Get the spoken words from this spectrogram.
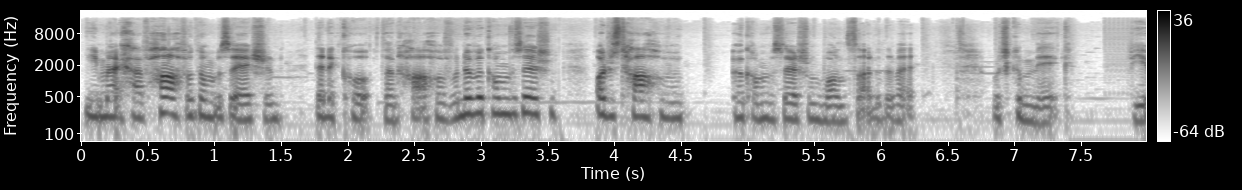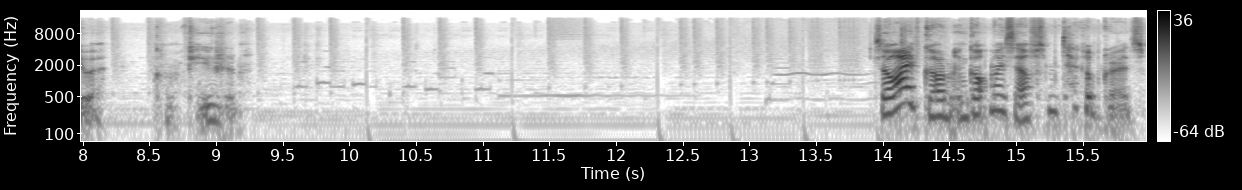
You might have half a conversation, then a cut, then half of another conversation, or just half of a conversation one side of the bit, which can make viewer confusion. So I've gone and got myself some tech upgrades.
